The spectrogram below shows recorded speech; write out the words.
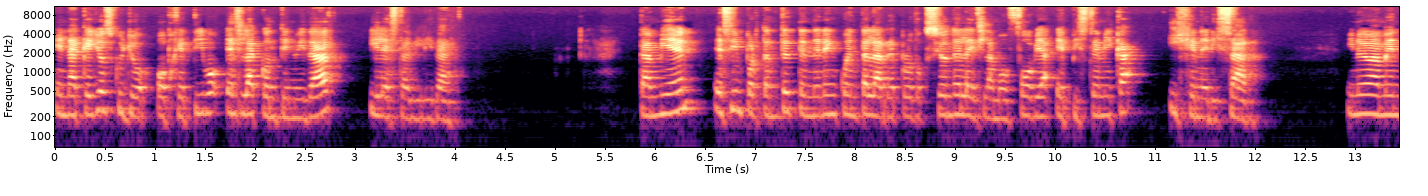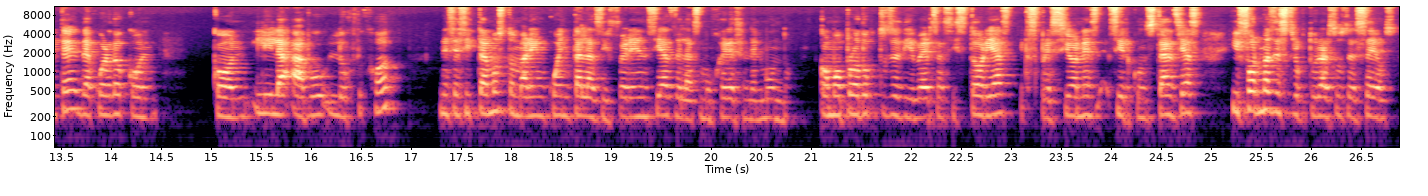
en aquellos cuyo objetivo es la continuidad y la estabilidad. También es importante tener en cuenta la reproducción de la islamofobia epistémica y generizada. Y nuevamente, de acuerdo con, con Lila Abu Lughod, necesitamos tomar en cuenta las diferencias de las mujeres en el mundo, como productos de diversas historias, expresiones, circunstancias y formas de estructurar sus deseos,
